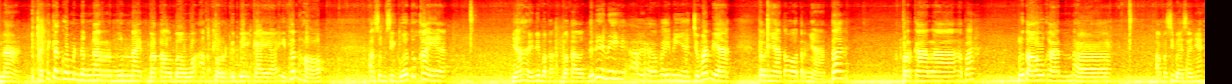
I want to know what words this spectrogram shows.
Nah, ketika gue mendengar Moon Knight bakal bawa aktor gede kayak Ethan Hawke, asumsi gue tuh kayak ya ini bakal bakal gede nih eh, apa ininya. Cuman ya ternyata oh ternyata perkara apa? Lu tahu kan eh, apa sih bahasanya?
